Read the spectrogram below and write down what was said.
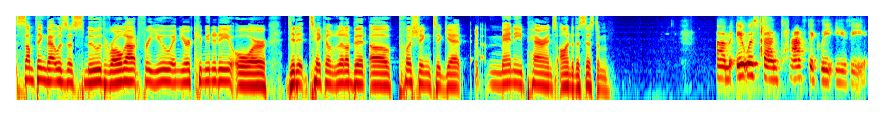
something that was a smooth rollout for you and your community, or did it take a little bit of pushing to get many parents onto the system? Um, it was fantastically easy.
